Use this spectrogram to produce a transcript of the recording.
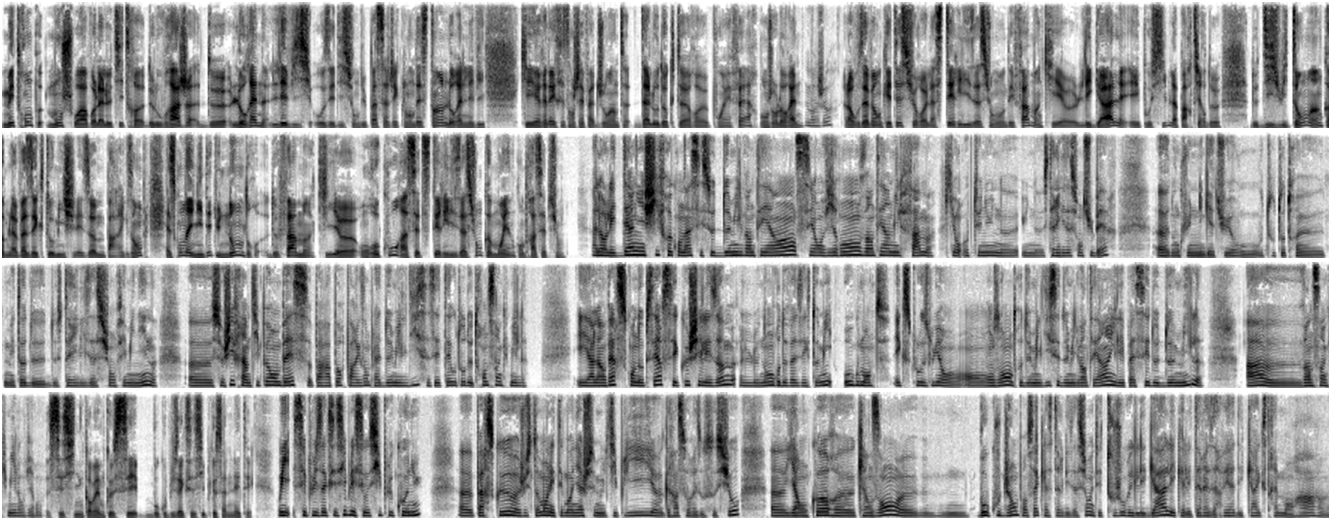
Mes trompes, mon choix, voilà le titre de l'ouvrage de Lorraine Lévy aux éditions du Passager clandestin. Lorraine Lévy qui est rédactrice en chef adjointe d'allodocteur.fr. Bonjour Lorraine. Bonjour. Alors vous avez enquêté sur la stérilisation des femmes hein, qui est euh, légale et possible à partir de, de 18 ans, hein, comme la vasectomie chez les hommes par exemple. Est-ce qu'on a une idée du nombre de femmes qui euh, ont recours à cette stérilisation comme moyen de contraception? Alors les derniers chiffres qu'on a, c'est de 2021. C'est environ 21 000 femmes qui ont obtenu une, stérilisation tubaire, euh, donc une ligature ou, toute autre euh, méthode de, stérilisation féminine. Euh, ce chiffre est un petit peu en baisse par rapport par exemple à 2010, c'était autour de 35 000. Et à l'inverse, ce qu'on observe, c'est que chez les hommes, le nombre de vasectomies augmente, explose lui en, en 11 ans, entre 2010 et 2021. Il est passé de 2000 à 25 euh, 000 environ. C'est signe quand même que c'est beaucoup plus accessible que ça ne l'était. Oui, c'est plus accessible et c'est aussi plus connu euh, parce que euh, justement les témoignages se multiplient grâce aux réseaux sociaux. il y a encore 15 ans, beaucoup de gens pensaient que la stérilisation était toujours illégale et qu'elle était réservée à des cas extrêmement rares.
